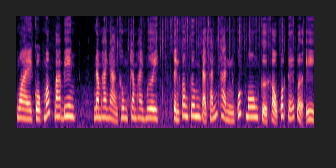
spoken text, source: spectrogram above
Ngoài cột mốc Ba Biên, năm 2020, tỉnh Con Tum đã khánh thành quốc môn cửa khẩu quốc tế Bờ Y.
